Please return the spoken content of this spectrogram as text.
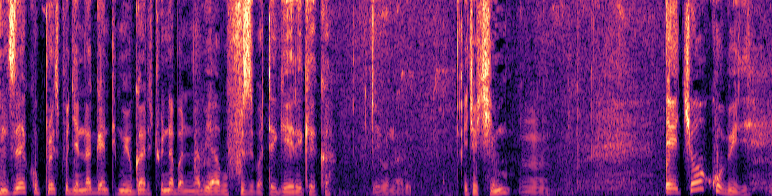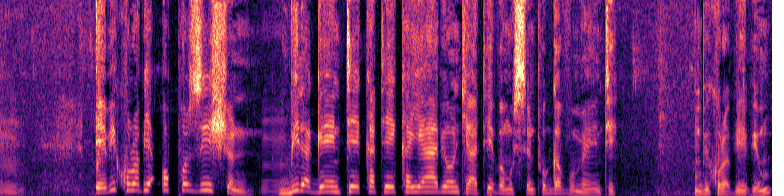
nze ku principle gye naga nti mu uganda tulina bannabyabufuzi bategerekeka ekyo kimu? Ekyokubiri ebikolwa bya opposition biraga enteekateeka yaabyo nti ate eva mu central government mu bikolwa bye bimu.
